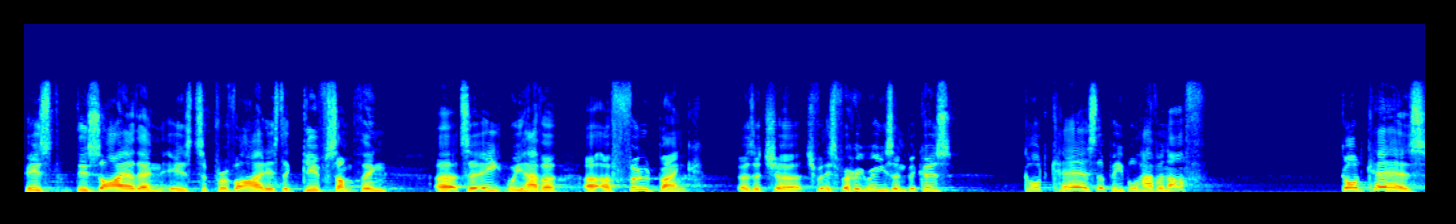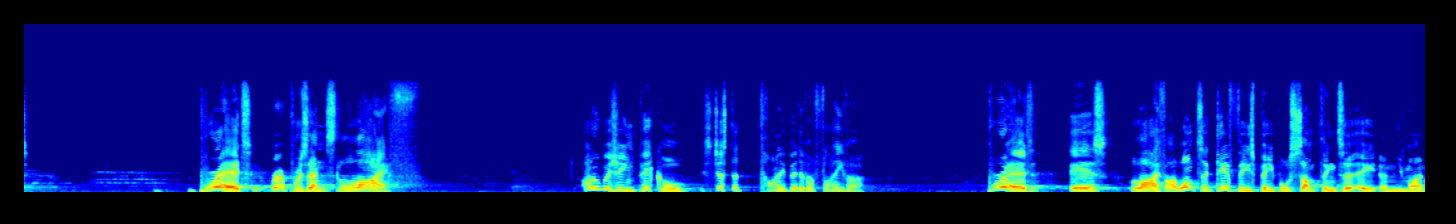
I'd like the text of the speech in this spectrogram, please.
His desire then is to provide, is to give something uh, to eat. We have a, a, a food bank as a church for this very reason, because God cares that people have enough. God cares. Bread represents life. Aubergine pickle is just a tiny bit of a flavor. Bread is life. I want to give these people something to eat. And you might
